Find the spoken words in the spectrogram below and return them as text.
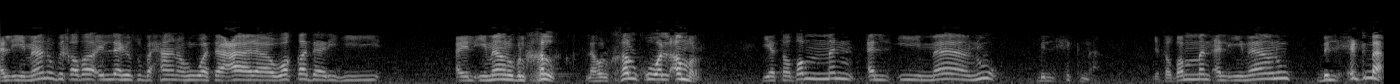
الإيمان بقضاء الله سبحانه وتعالى وقدره أي الإيمان بالخلق له الخلق والأمر. يتضمن الإيمان بالحكمة. يتضمن الإيمان بالحكمة.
